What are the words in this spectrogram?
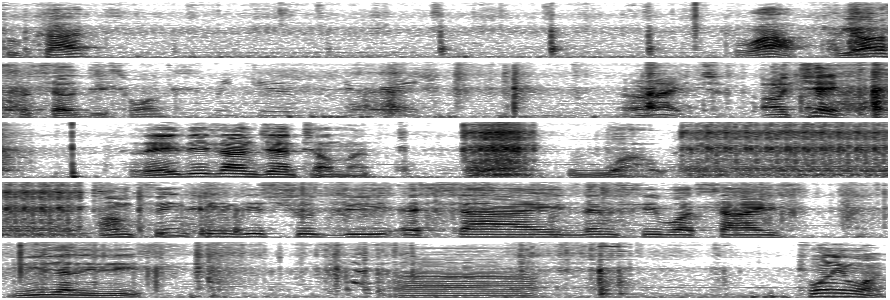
to cut. Wow, we also sell these ones. We do. They're great. All right. Okay. Ladies and gentlemen. Wow. I'm thinking this should be a size. Let me see what size needle it is. Uh, 21.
